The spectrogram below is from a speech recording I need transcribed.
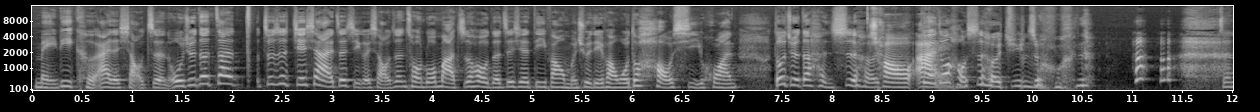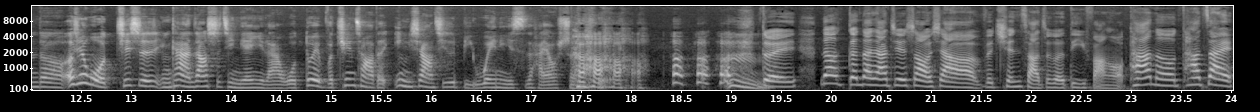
美丽可爱的小镇。我觉得在就是接下来这几个小镇，从罗马之后的这些地方，我们去的地方，我都好喜欢，都觉得很适合，超爱，对，都好适合居住。嗯真的，而且我其实你看，这样十几年以来，我对 Vicenza 的印象其实比威尼斯还要深刻。对，那跟大家介绍一下 Vicenza 这个地方哦，它呢，它在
